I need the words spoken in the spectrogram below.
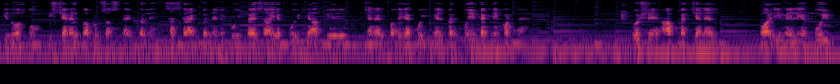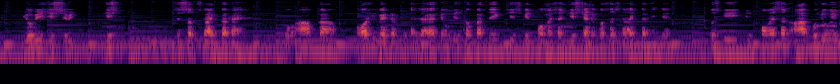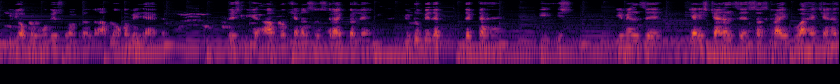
कि दोस्तों, इस चैनल को आप लोग सब्सक्राइब कर लें। सब्सक्राइब करने में कोई पैसा या कोई भी आपके चैनल पर या कोई ईमेल पर कोई इफ़ेक्ट नहीं पड़ता है। उससे आपका चैनल और ईमेल या कोई जो भी जिससे भी, जिस से सब्सक्राइब कर रहे हैं तो आपका और ही बेटर होता जाएगा, क्योंकि इसका प्रत्येक चीज़ की इंफॉर्मेशन जिस चैनल को सब्सक्राइब करेंगे, उसकी इन्फॉर्मेशन आपको जो भी वीडियो अपलोड होगी, उसको आप लोगों को मिल जाएगा। तो इसलिए आप लोग चैनल सब्सक्राइब कर लें। यूट्यूब भी देख, देखता है कि इस ईमेल से या इस चैनल से सब्सक्राइब हुआ है चैनल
